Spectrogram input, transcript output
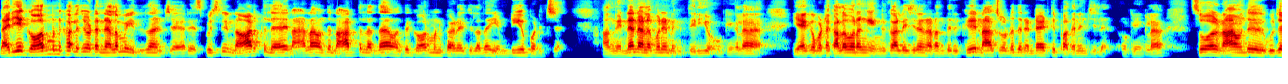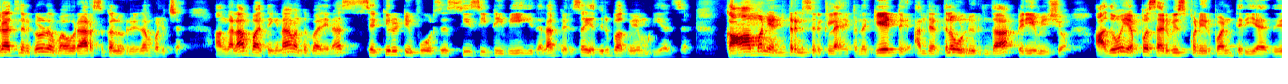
நிறைய கவர்மெண்ட் காலேஜோட நிலைமை இதுதான் சார் எஸ்பெஷலி நார்த்தில் நான்லாம் வந்து நார்த்தில் தான் வந்து கவர்மெண்ட் காலேஜில் தான் எம்டிஏ படித்தேன் அங்கே என்ன நிலைமைன்னு எனக்கு தெரியும் ஓகேங்களா ஏகப்பட்ட கலவரங்க எங்கள் காலேஜில் நடந்திருக்கு. நான் சொல்கிறது ரெண்டாயிரத்தி பதினஞ்சில் ஓகேங்களா ஸோ நான் வந்து குஜராத்தில் இருக்கிற ஒரு- அரசு கல்லூரி தான் படித்தேன் அங்கெல்லாம் பார்த்தீங்கன்னா வந்து பார்த்தீங்கன்னா செக்யூரிட்டி ஃபோர்ஸஸ் சிசிடிவி இதெல்லாம் பெருசாக எதிர்பார்க்கவே முடியாது சார் காமன் என்ட்ரன்ஸ் இருக்குல்ல இப்போ இந்த கேட்டு அந்த இடத்துல ஒன்று இருந்தால் பெரிய விஷயம். அதுவும் எப்போ சர்வீஸ் பண்ணியிருப்பான்னு தெரியாது.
